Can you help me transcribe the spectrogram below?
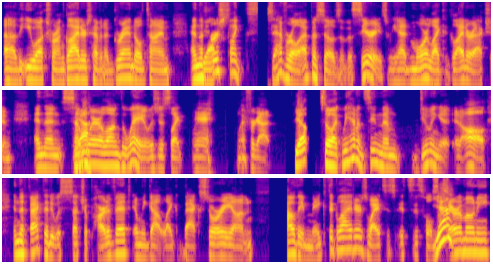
uh, the Ewoks were on gliders having a grand old time. And the Yeah. first like several episodes of the series, we had more like a glider action. And then somewhere along the way, it was just like, eh, I forgot. Yep. So like we haven't seen them doing it at all. And the fact that it was such a part of it and we got like backstory on how they make the gliders, why it's this, it's this whole Yeah. ceremony.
